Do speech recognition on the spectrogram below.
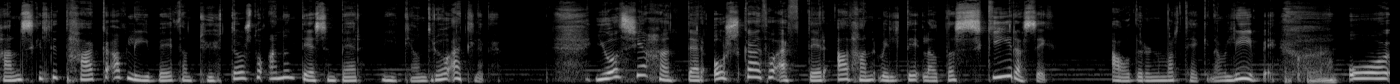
Hann skildi taka af lífi þann 22. desember 1911. Jóðsja Hunter óskaði þó eftir að hann vildi láta skýra sig áður en hann var tekin af lífi og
